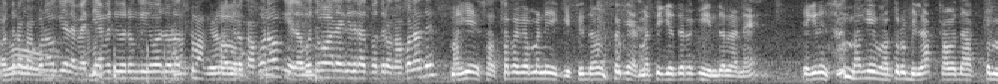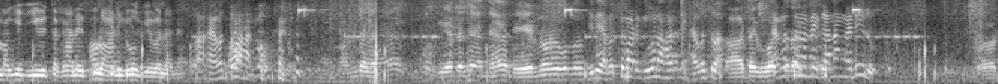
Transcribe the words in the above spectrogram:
වතුර කපනවා කියලා මැති ඇමතිවරුන්ගේ ගෙවල් වල වතුර කපනවා කියලා. ඔබතුමාලා ගෙදරත් වතුර කපලාද? මගේ සසර ගමනේ කිසි දවසක ඇමති ගෙදරක ඉඳලා නැහැ. ඒක නිසා මගේ වතුර බිලක් කවදාවත් මගේ ජීවිත කාලය තුල ආණ්ඩුව ගෙවලා නැහැ. ඇමතුමා ඇමතුමාට කිව්වනම් හරිනේ. ඇමතුමා කාට කිව්වත් ඇමතුමා මේ ගණන් කාට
